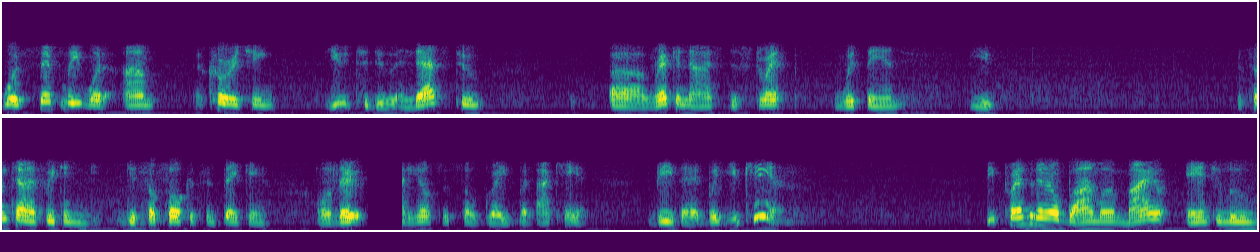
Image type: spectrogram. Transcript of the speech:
was simply what I'm encouraging you to do, and that's to uh, recognize the strength within you. But sometimes we can get so focused in thinking, oh, everybody else is so great, but I can't be that. But you can. Be President Obama, Maya Angelou,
